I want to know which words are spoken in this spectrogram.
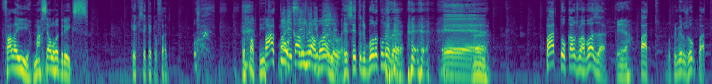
Fala aí, Marcelo Rodrigues. O que, que você quer que eu fale? Teu palpite. Pato Uma ou receita Carlos de Barbosa? bolo. Receita de bolo com Dedé. é... Pato ou Carlos Barbosa? É. Pato. No primeiro jogo, Pato.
